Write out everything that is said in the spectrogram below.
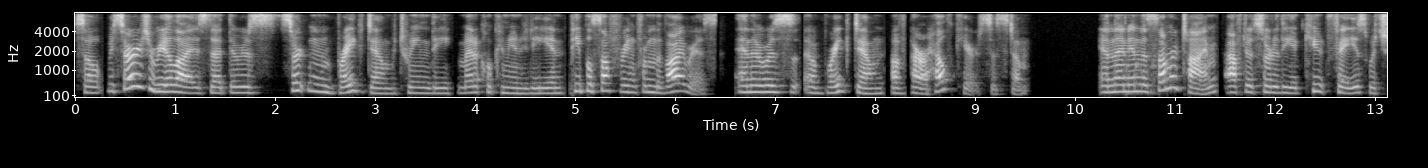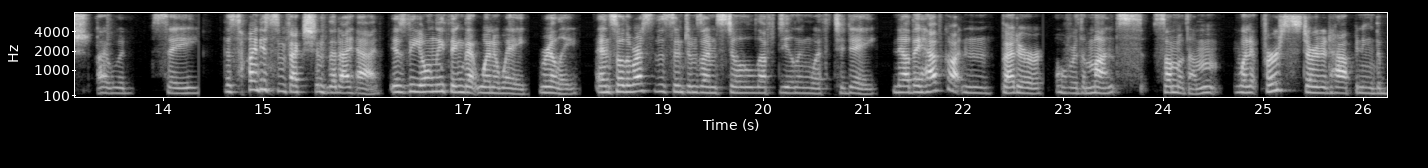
So we started to realize that there was certain breakdown between the medical community and people suffering from the virus. And there was a breakdown of our healthcare system. And then in the summertime, after sort of the acute phase, which I would say the sinus infection that I had is the only thing that went away, really. And so the rest of the symptoms I'm still left dealing with today. Now, they have gotten better over the months, some of them. When it first started happening, the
